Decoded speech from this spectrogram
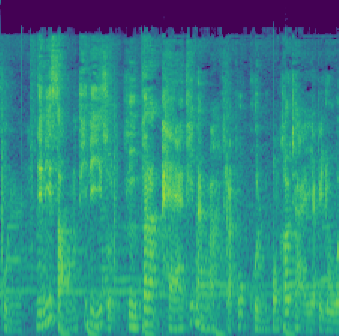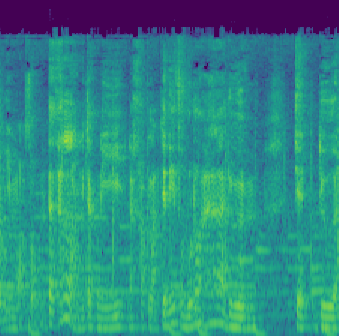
คุณ อย่างที่สองที่ดีที่สุดคือสำหรับแผลที่มันมาสำหรับพวกคุณผมเข้าใจอย่าไปดูวันนี้เหมาะสม แต่ถ้าหลังจากนี้นะครับหลังจากนี้สมมุติว่า 5 เดือน 7 เดือน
